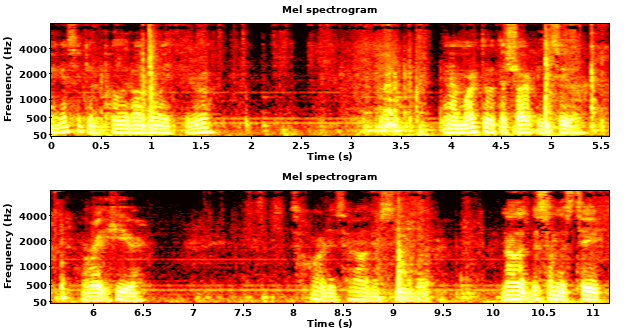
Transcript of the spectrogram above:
I guess I can pull it all the way through. And I marked it with the Sharpie too, right here. It's hard as hell to see, but now that this one is taped,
